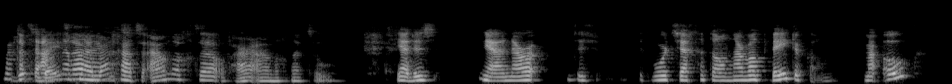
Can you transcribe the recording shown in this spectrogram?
Waar de gaat ze aandacht verbeteraar, waar gaat aandacht eh, of haar aandacht naartoe? Ja, dus, ja, naar, dus het woord zegt het dan, naar wat beter kan. Maar ook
